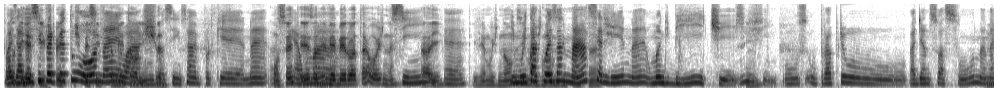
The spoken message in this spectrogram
Falando Mas ali se Recife, perpetuou, né? Eu acho, Olinda, assim, sabe? Porque, né? Com assim, é certeza, uma- reverberou até hoje, né? Sim, Tá aí. é. Tivemos E nomes muita mais coisa nasce ali, né? O Mangue Beat, Sim. enfim. Os- o próprio Adiano Suassuna, né?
